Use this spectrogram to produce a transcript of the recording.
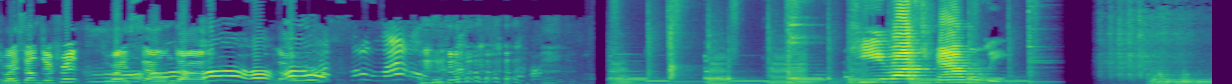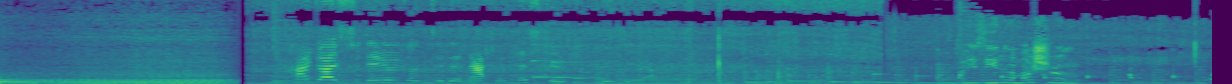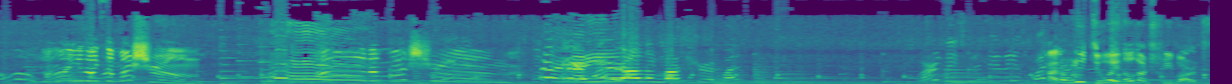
Do I sound different? Do I sound uh, louder? Keeva's family. Hi guys, today we're going to the Natural History Museum. Oh, he's eating a mushroom. Oh, you Oh, you like the mushroom? Oh, the mushroom. I eat all the mushroom. What? Are these? Look at these white Tyler, what are you doing? Those are tree barks.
